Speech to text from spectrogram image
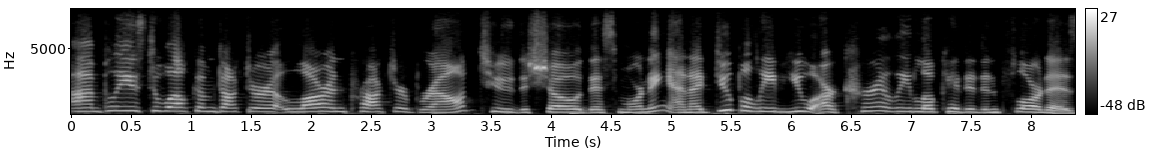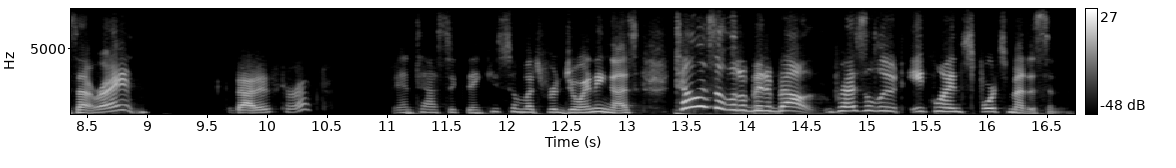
I'm pleased to welcome Dr. Lauren Proctor Brown to the show this morning. And I do believe you are currently located in Florida. Is that right? That is correct. Fantastic. Thank you so much for joining us. Tell us a little bit about Resolute Equine Sports Medicine.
